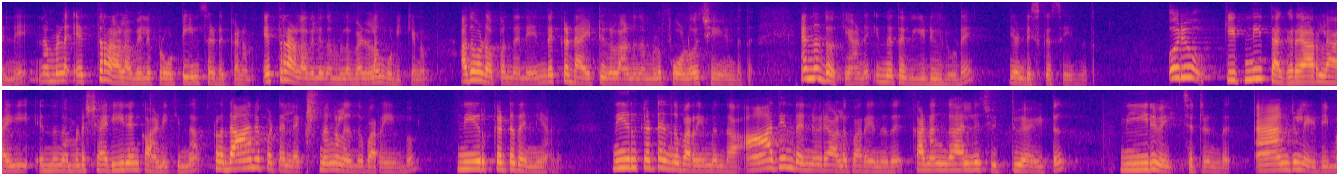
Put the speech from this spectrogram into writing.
തന്നെ നമ്മൾ എത്ര അളവിൽ പ്രോട്ടീൻസ് എടുക്കണം എത്ര അളവിൽ നമ്മൾ വെള്ളം കുടിക്കണം അതോടൊപ്പം തന്നെ എന്തൊക്കെ ഡയറ്റുകളാണ് നമ്മൾ ഫോളോ ചെയ്യേണ്ടത് എന്നതൊക്കെയാണ് ഇന്നത്തെ വീഡിയോയിലൂടെ ഞാൻ ഡിസ്കസ് ചെയ്യുന്നത്. ഒരു കിഡ്നി തകരാറിലായി എന്ന് നമ്മുടെ ശരീരം കാണിക്കുന്ന പ്രധാനപ്പെട്ട ലക്ഷണങ്ങൾ എന്ന് പറയുമ്പം നീർക്കെട്ട് തന്നെയാണ്. നീർക്കെട്ട് എന്ന് പറയുമ്പോൾ എന്താ? ആദ്യം തന്നെ ഒരാൾ പറയുന്നത് കണങ്കാലിന് ചുറ്റുമായിട്ട് നീര് വെച്ചിട്ടുണ്ട്. Ankle oedema.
